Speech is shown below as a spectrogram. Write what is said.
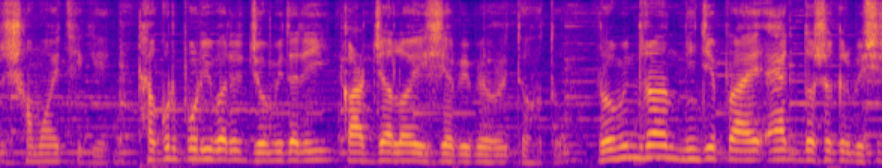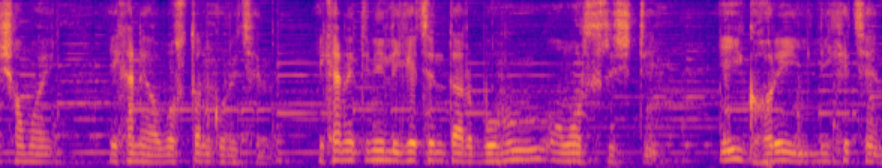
সময় থেকে ঠাকুর পরিবারের জমিদারি কার্যালয় হিসেবে ব্যবহৃত হতো। রবীন্দ্রনাথ নিজে প্রায় এক দশকের বেশি সময় এখানে অবস্থান করেছেন। এখানে তিনি লিখেছেন তার বহু অমর সৃষ্টি। এই ঘরেই লিখেছেন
